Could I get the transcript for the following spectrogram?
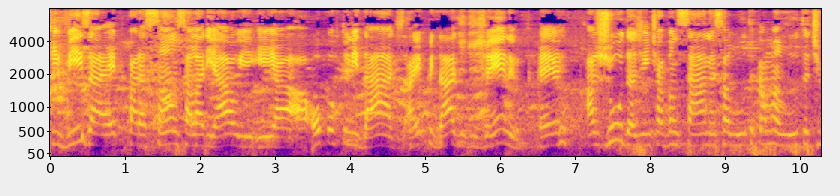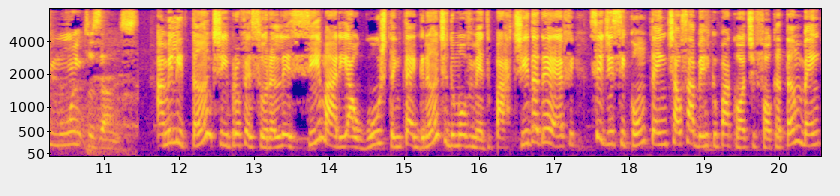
que visa a equiparação salarial e, e a, a oportunidades, a equidade de gênero, é, ajuda a gente a avançar nessa luta, que é uma luta de muitos anos. A militante e professora Leci Maria Augusta, integrante do movimento Partida DF, se disse contente ao saber que o pacote foca também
